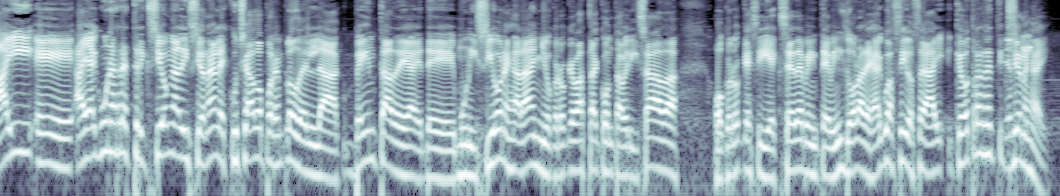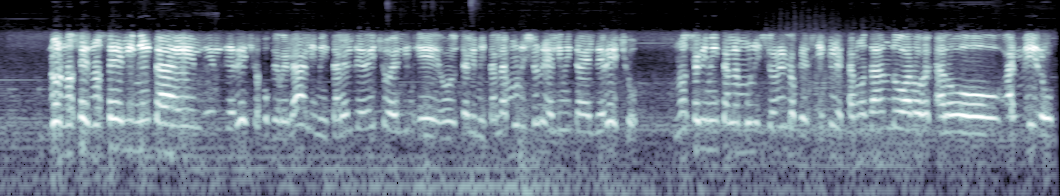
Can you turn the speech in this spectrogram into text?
¿Hay, eh, ¿Hay alguna restricción adicional? He escuchado, por ejemplo, de la venta de, municiones al año, creo que va a estar contabilizada, o creo que si excede 20 mil dólares, algo así. O sea, ¿hay, ¿qué otras restricciones hay? No, no se, no se limita el, el derecho, porque ¿verdad? limitar el derecho, es, eh, o sea, limitar las municiones es limitar el derecho. No se limitan las municiones, lo que sí es que le estamos dando a los, a los armeros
